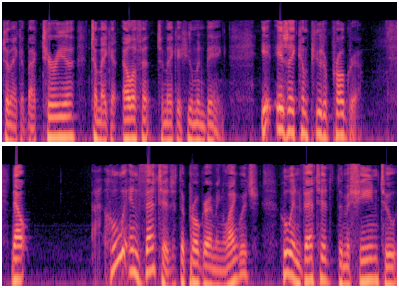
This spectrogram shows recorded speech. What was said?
to make a bacteria, to make an elephant, to make a human being. It is a computer program. Now, who invented the programming language? Who invented the machine to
